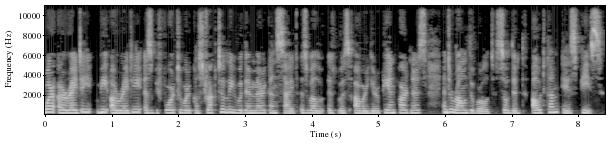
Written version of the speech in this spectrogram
We're already, we are ready as before to work constructively with the American side as well as with our European partners and around the world so that outcome is peace.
